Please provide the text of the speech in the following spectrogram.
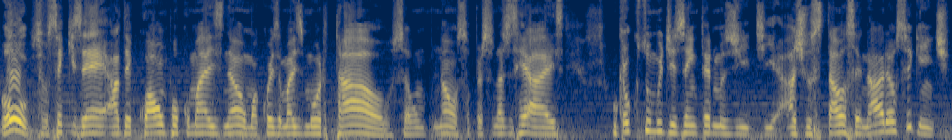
Ou, se você quiser adequar um pouco mais, não, uma coisa mais mortal, são, não, são personagens reais. O que eu costumo dizer em termos de, de ajustar o cenário é o seguinte:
